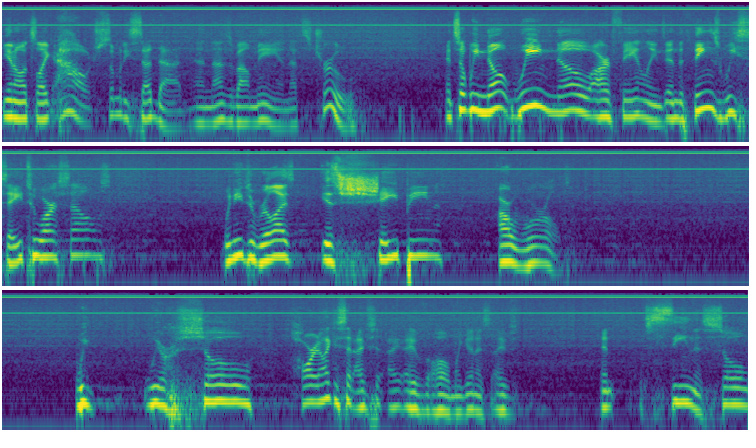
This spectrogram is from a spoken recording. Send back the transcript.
you know, it's like, ouch, somebody said that, and that's about me, and that's true. And so we know we know our failings and the things we say to ourselves, we need to realize is shaping our world. We we are so hard. Like I said, I've, I, have oh my goodness, I've and seen this so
